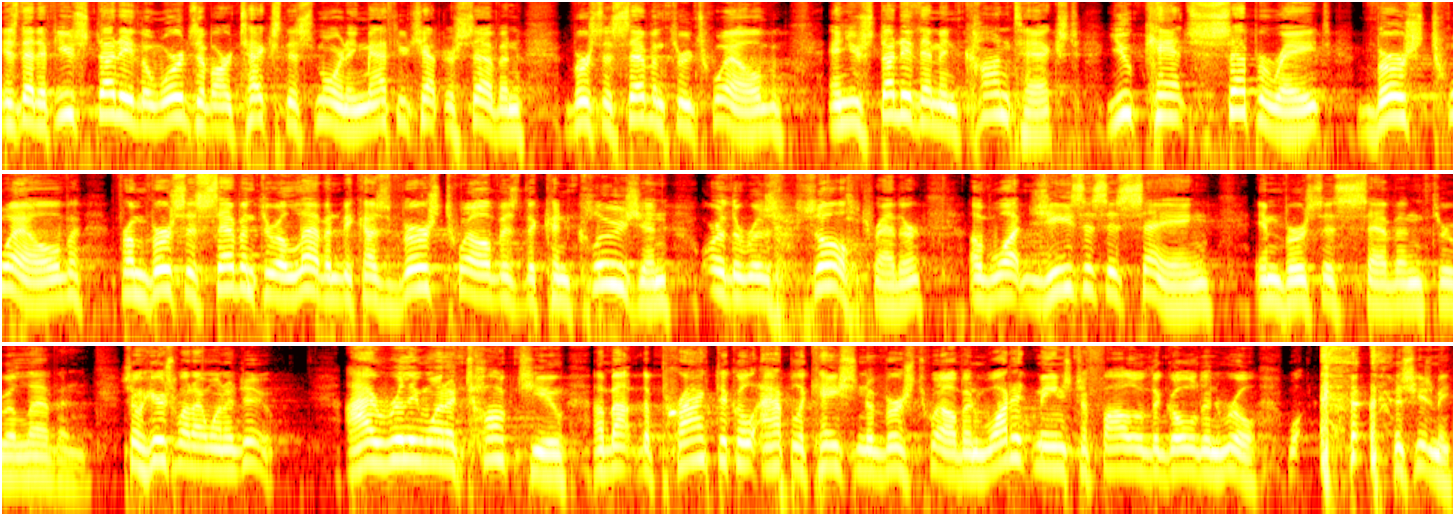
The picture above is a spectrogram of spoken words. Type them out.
is that if you study the words of our text this morning, Matthew chapter 7, verses 7 through 12, and you study them in context, you can't separate verse 12 from verses 7 through 11 because verse 12 is the conclusion or the result, rather, of what Jesus is saying in verses 7 through 11. So here's what I want to do. I really want to talk to you about the practical application of verse 12 and what it means to follow the golden rule. Excuse me,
